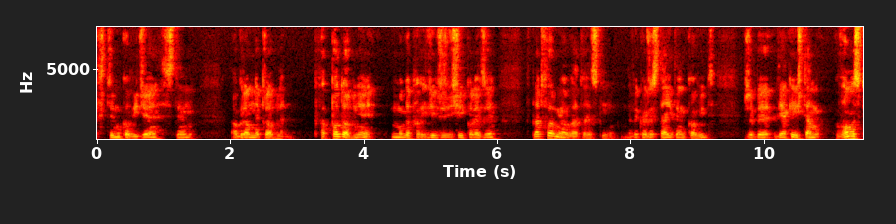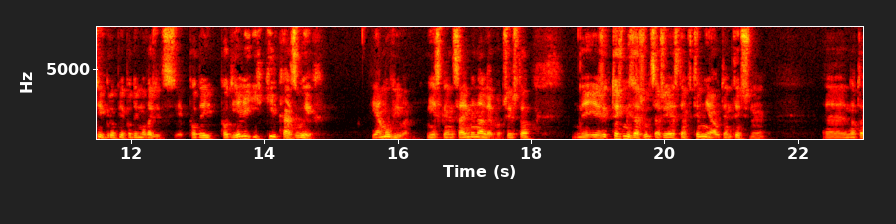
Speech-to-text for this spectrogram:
w tym COVIDzie z tym ogromny problem. Podobnie mogę powiedzieć, że dzisiaj koledzy w Platformie Obywatelskiej wykorzystali ten COVID, żeby w jakiejś tam wąskiej grupie podejmować decyzje. Podej podjęli ich kilka złych. Ja mówiłem, nie skręcajmy na lewo. Przecież to, jeżeli ktoś mi zarzuca, że ja jestem w tym nieautentyczny, e, no to,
